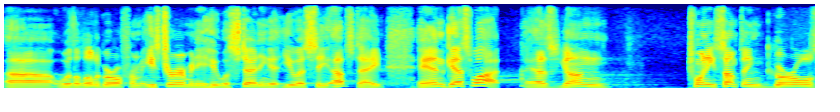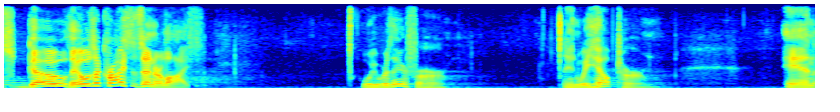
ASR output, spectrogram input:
uh, with a little girl from East Germany who was studying at USC Upstate. And guess what? As young 20 something girls go, there was a crisis in her life we were there for her and we helped her. And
